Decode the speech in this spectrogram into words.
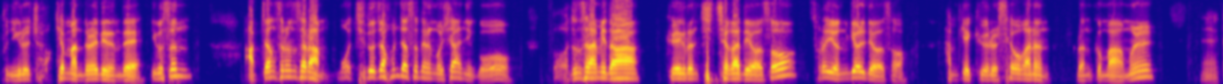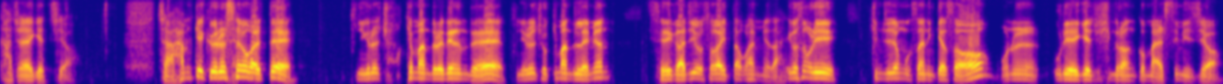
분위기를 좋게 만들어야 되는데 이것은 앞장서는 사람, 뭐 지도자 혼자서 되는 것이 아니고 모든 사람이 다 교회 그런 지체가 되어서 서로 연결되어서 함께 교회를 세워가는 그런 그 마음을 예, 가져야겠지요. 자, 함께 교회를 세워갈 때 분위기를 좋게 만들어야 되는데 분위기를 좋게 만들려면 세 가지 요소가 있다고 합니다. 이것은 우리 김재정 목사님께서 오늘 우리에게 주신 그런 그 말씀이죠.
